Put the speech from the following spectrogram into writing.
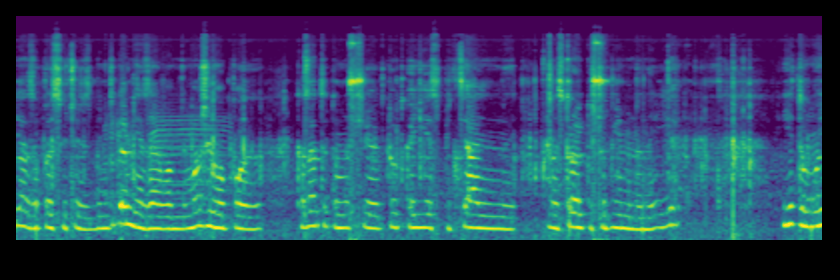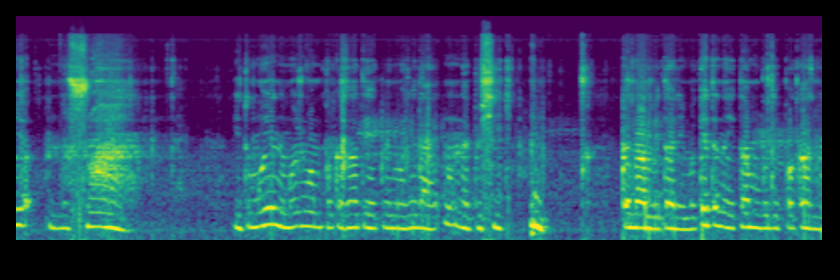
я записую через бендікам, я зараз вам не можу його показати, тому що тут є спеціальні настройки, щоб іменно на ігри. І тому я... Ну що? І тому я не можу вам показати, як він виглядає. Ну, напишіть канал Віталій Микитина і там буде показано,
